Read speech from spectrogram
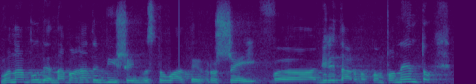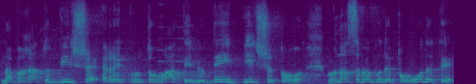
Вона буде набагато більше інвестувати грошей в е, мілітарну компоненту, набагато більше рекрутувати людей. Більше того, вона себе буде поводити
